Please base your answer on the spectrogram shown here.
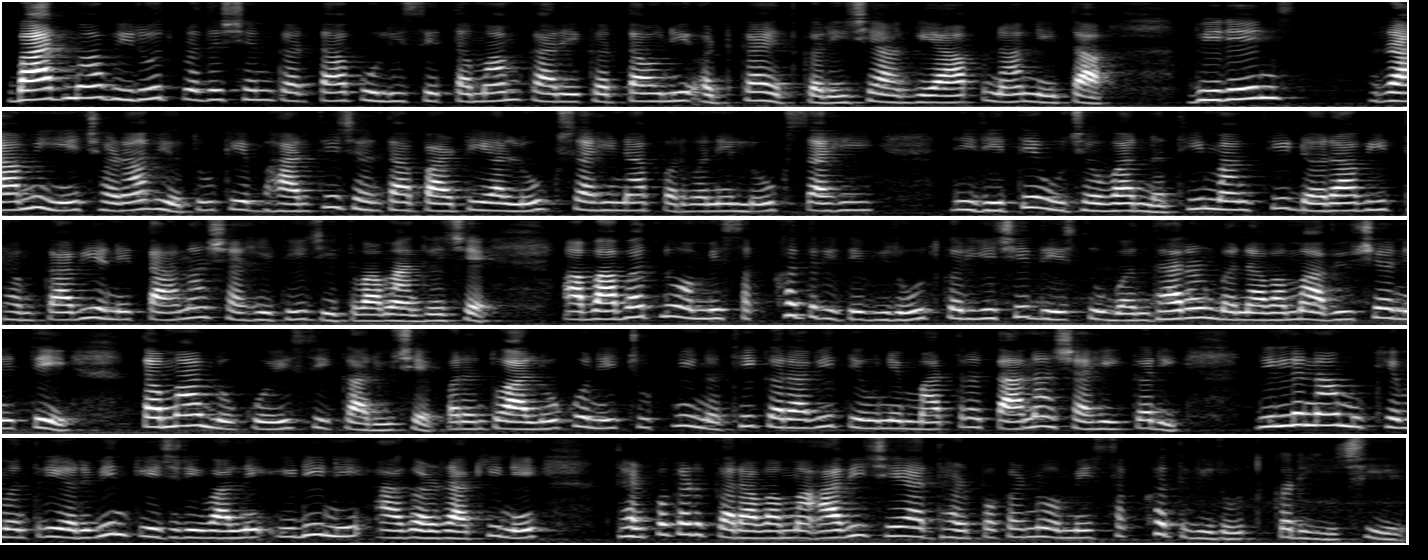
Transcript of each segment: બાદમાં વિરોધ પ્રદર્શન કરતા પોલીસે તમામ કાર્યકર્તાઓની અટકાયત કરી છે. આગે આપના નેતા વિરેન રામીએ જણાવ્યું હતું કે ભારતીય જનતા પાર્ટી આ લોકશાહીના પર્વને લોકશાહીની રીતે ઉજવવા નથી માંગતી, ડરાવી, ધમકાવી અને તાનાશાહીથી જીતવા માંગે છે. આ બાબતનો અમે સખત રીતે વિરોધ કરીએ છીએ. દેશનું બંધારણ બનાવવામાં આવ્યું છે અને તે તમામ લોકોએ સ્વીકાર્યું છે. પરંતુ આ લોકોને ચૂંટણી નથી કરાવી, તેઓને માત્ર તાનાશાહી કરી દિલ્હીના મુખ્યમંત્રી અરવિંદ કેજરીવાલને ઈડીને આગળ રાખીને ધરપકડ કરાવવામાં આવી છે. આ ધરપકડનો અમે સખત વિરોધ કરીએ છીએ.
